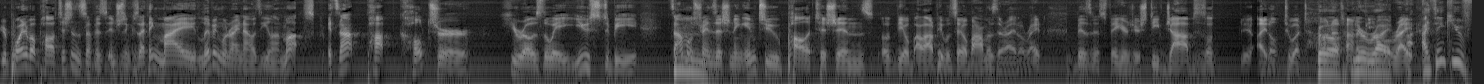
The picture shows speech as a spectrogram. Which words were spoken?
your point about politicians and stuff is interesting because I think my living one right now is Elon Musk. It's not pop culture heroes the way it used to be. It's almost Hmm. transitioning into politicians. Uh, The, a lot of people would say Obama's their idol, right? Business figures. Your Steve Jobs is a idol to a ton, a Ugh, ton You're of people, right. right? I, I think you've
